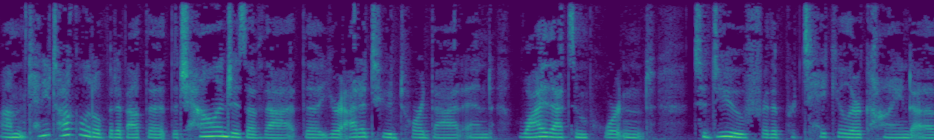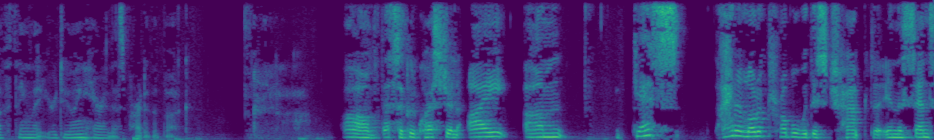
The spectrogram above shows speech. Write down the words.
um, can you talk a little bit about the, the challenges of that, the, your attitude toward that, and why that's important to do for the particular kind of thing that you're doing here in this part of the book? Oh, that's a good question. I um, guess I had a lot of trouble with this chapter in the sense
